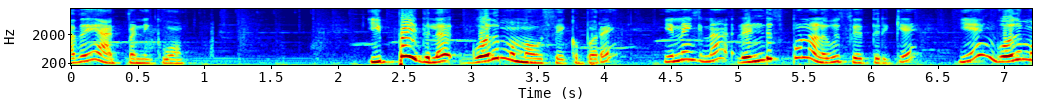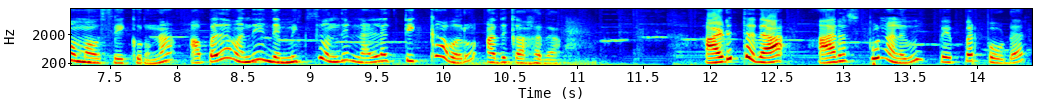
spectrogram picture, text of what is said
அதையும் ஆட் பண்ணிக்குவோம். இப்போ இதில் கோதுமை மாவு சேர்க்க போகிறேன் இன்றைக்கி நான் ரெண்டு ஸ்பூன் அளவு சேர்த்துருக்கேன். ஏன் கோதுமை மாவு சேர்க்குறோன்னா அப்போ தான் வந்து இந்த மிக்ஸ் வந்து நல்லா திக்காக வரும். அதுக்காக தான். அடுத்ததாக அரை ஸ்பூன் அளவு பெப்பர் பவுடர்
